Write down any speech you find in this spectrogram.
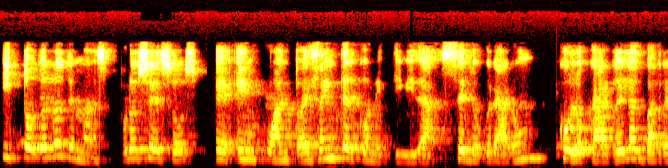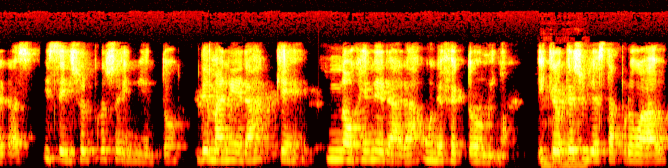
Y todos los demás procesos eh, en cuanto a esa interconectividad se lograron colocarle las barreras y se hizo el procedimiento de manera que no generara un efecto dominó. Y creo que eso ya está probado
